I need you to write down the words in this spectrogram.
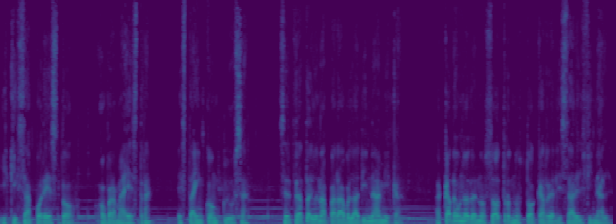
y quizá por esto obra maestra, está inconclusa. Se trata de una parábola dinámica. A cada uno de nosotros nos toca realizar el final,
